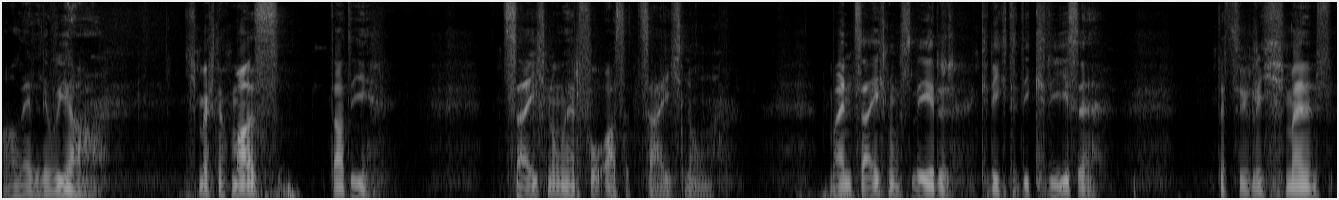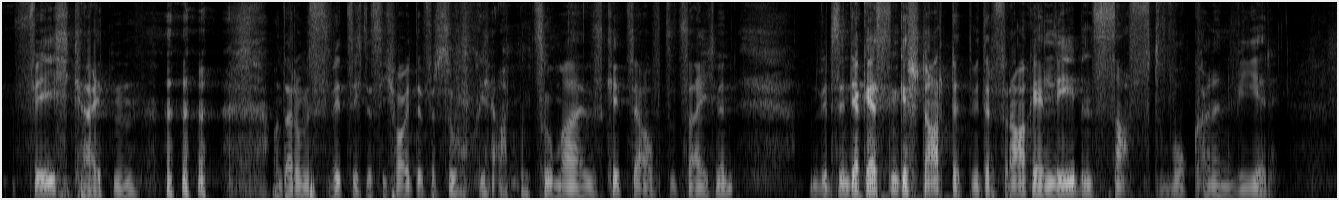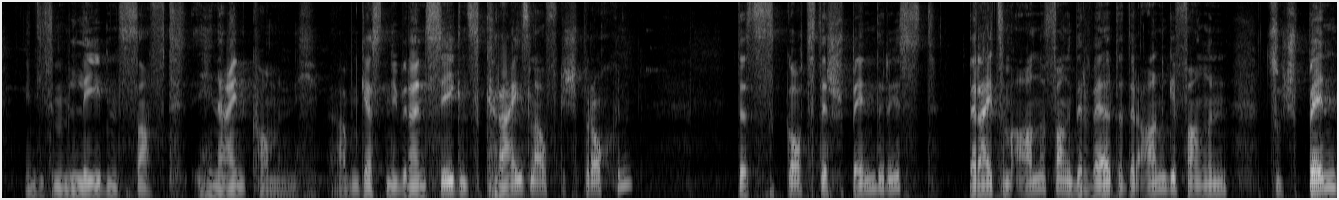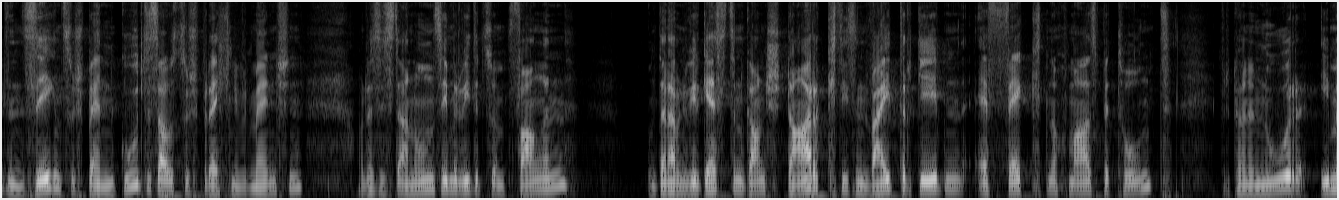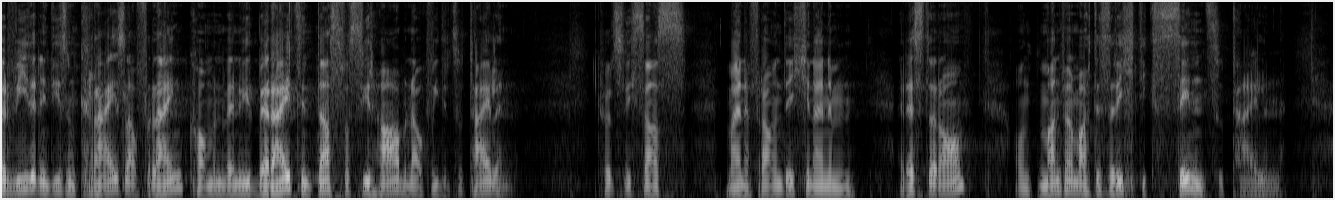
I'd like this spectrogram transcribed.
Halleluja. Ich möchte nochmals da die Zeichnung hervor, also Zeichnung. Mein Zeichnungslehrer kriegte die Krise bezüglich meinen Fähigkeiten. und darum ist es witzig, dass ich heute versuche, ab und zu mal eine Skizze aufzuzeichnen. Und wir sind ja gestern gestartet mit der Frage Lebenssaft. Wo können wir in diesem Lebenssaft hineinkommen? Wir haben gestern über einen Segenskreislauf gesprochen, dass Gott der Spender ist Bereits am Anfang der Welt hat er angefangen zu spenden, Segen zu spenden, Gutes auszusprechen über Menschen. Und das ist an uns immer wieder zu empfangen. Und dann haben wir gestern ganz stark diesen Weitergeben-Effekt nochmals betont. Wir können nur immer wieder in diesen Kreislauf reinkommen, wenn wir bereit sind, das, was wir haben, auch wieder zu teilen. Kürzlich saß meine Frau und ich in einem Restaurant und manchmal macht es richtig Sinn zu teilen.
